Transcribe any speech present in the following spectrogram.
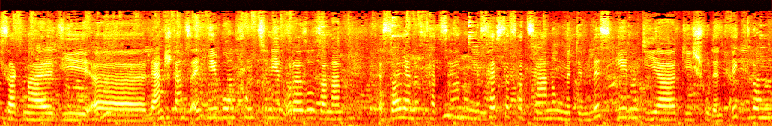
ich sag mal, die äh, Lernstandserhebung funktionieren oder so, sondern es soll ja eine Verzahnung, eine feste Verzahnung mit dem LIS geben, die ja die Schulentwicklung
